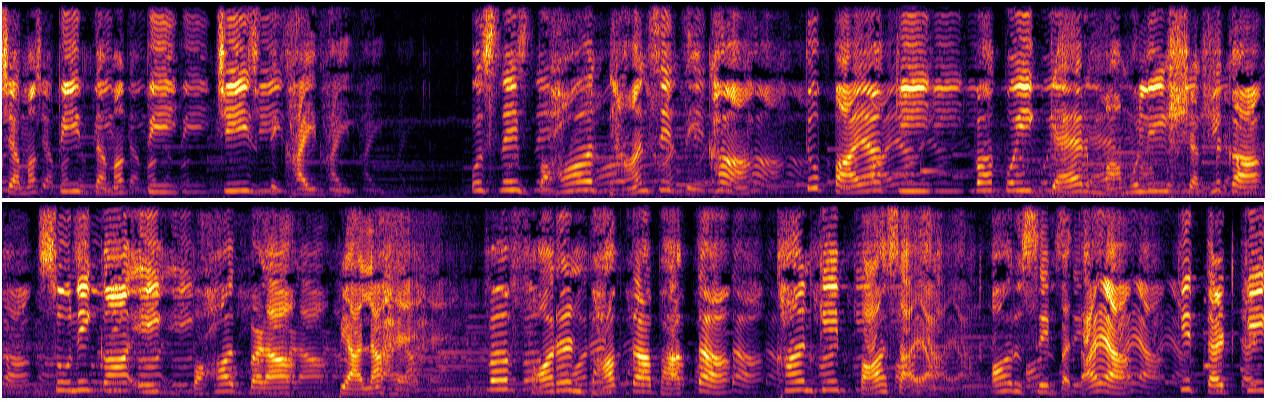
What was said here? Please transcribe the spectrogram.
चमकती दमकती चीज़ दिखाई दी। उसने बहुत ध्यान से देखा तो पाया कि वह कोई गैर मामूली शक्ल का, सोने का एक बहुत बड़ा प्याला है। वह फ़ौरन भागता भागता खान के पास आया और उसे बताया कि तट के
